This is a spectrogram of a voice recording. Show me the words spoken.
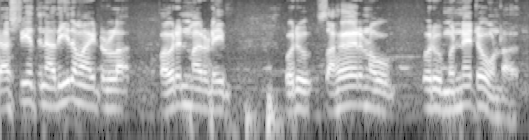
രാഷ്ട്രീയത്തിന് അതീതമായിട്ടുള്ള പൗരന്മാരുടെയും ഒരു സഹകരണവും ഒരു മുന്നേറ്റവും ഉണ്ടാകും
